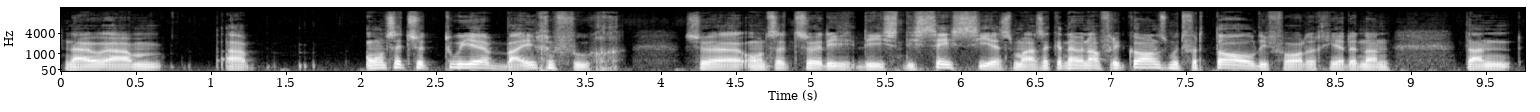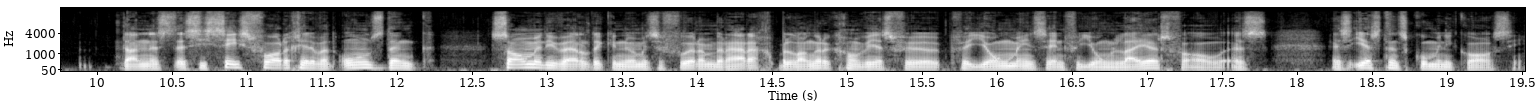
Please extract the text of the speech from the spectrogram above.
Nou um uh, ons het so twee bygevoeg. So uh, ons het so die die die 6 C's, maar as ek dit nou in Afrikaans moet vertaal die vaardighede dan dan dan is is die 6 vaardighede wat ons dink saam met die wêreldekonomiese forum regtig belangrik gaan wees vir vir jong mense en vir jong leiers veral is is eerstens kommunikasie.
